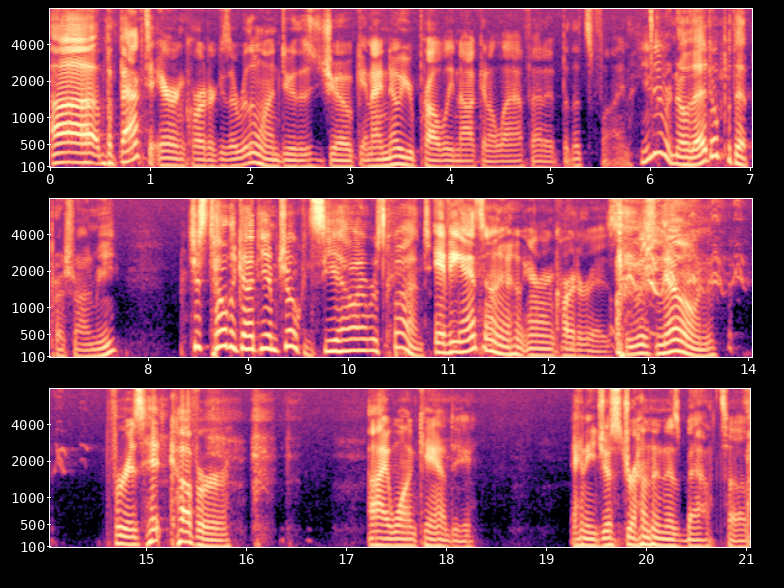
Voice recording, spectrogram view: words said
Uh, but back to Aaron Carter because I really want to do this joke, and I know you're probably not going to laugh at it, but that's fine. you never know that. Don't put that pressure on me. Just tell the goddamn joke and see how I respond. If you guys don't know who Aaron Carter is, he was known for his hit cover, I Want Candy. And he just drowned in his bathtub.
